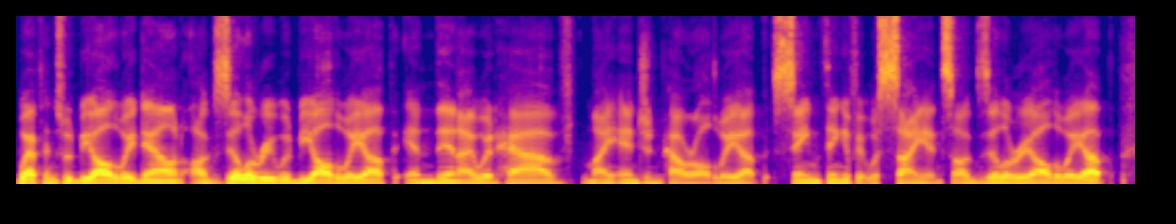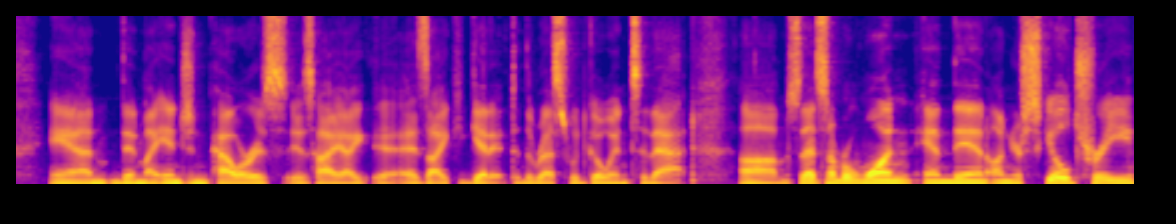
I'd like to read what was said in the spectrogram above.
weapons would be all the way down, auxiliary would be all the way up, and then I would have my engine power all the way up. Same thing if it was science, auxiliary all the way up, and then my engine power is as high I, as I could get it. The rest would go into that. Um, so that's number one. And then on your skill tree,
